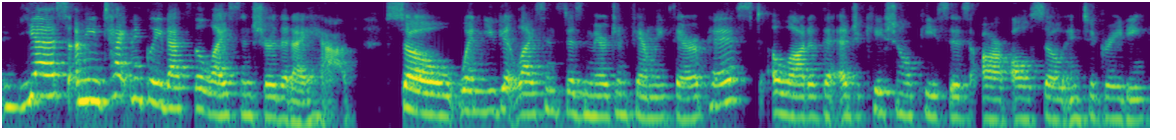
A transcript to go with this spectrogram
yes. I mean, technically, that's the licensure that I have. So, when you get licensed as a marriage and family therapist, a lot of the educational pieces are also integrating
